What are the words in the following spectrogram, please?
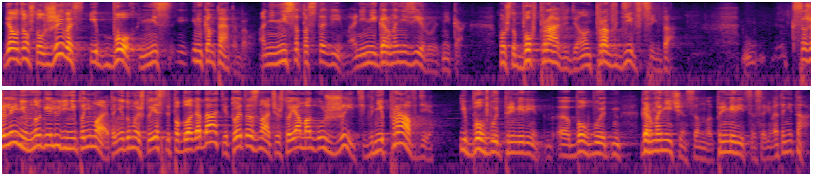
Дело в том, что лживость и Бог не incompatible, они несопоставимы, они не гармонизируют никак. Потому что Бог праведен, Он правдив всегда. К сожалению, многие люди не понимают. Они думают, что если по благодати, то это значит, что я могу жить в неправде, и Бог будет примирен, э, Бог будет гармоничен со мной, примириться с этим. Это не так.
